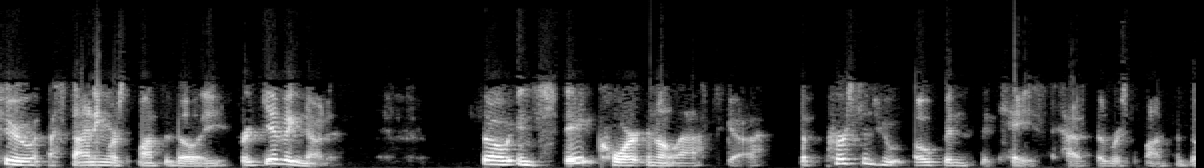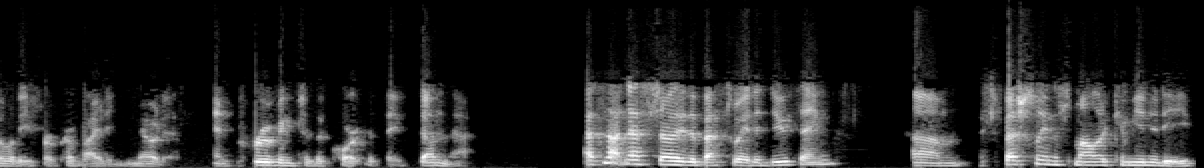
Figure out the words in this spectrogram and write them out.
two, assigning responsibility for giving notice. So in state court in Alaska, the person who opens the case has the responsibility for providing notice and proving to the court that they've done that. That's not necessarily the best way to do things, um, especially in a smaller community.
